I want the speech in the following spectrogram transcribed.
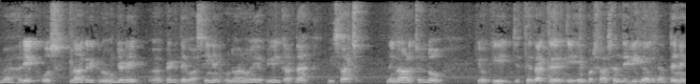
ਮੈਂ ਹਰੇਕ ਉਸ ਨਾਗਰਿਕ ਨੂੰ ਜਿਹੜੇ ਪਿੰਡ ਦੇ ਵਾਸੀ ਨੇ, ਉਹਨਾਂ ਨੂੰ ਇਹ ਅਪੀਲ ਕਰਦਾ ਵੀ ਸੱਚ ਦੇ ਨਾਲ ਚੱਲੋ, ਕਿਉਂਕਿ ਜਿੱਥੇ ਤੱਕ ਇਹ ਪ੍ਰਸ਼ਾਸਨ ਦੀ ਵੀ ਗੱਲ ਕਰਦੇ ਨੇ,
